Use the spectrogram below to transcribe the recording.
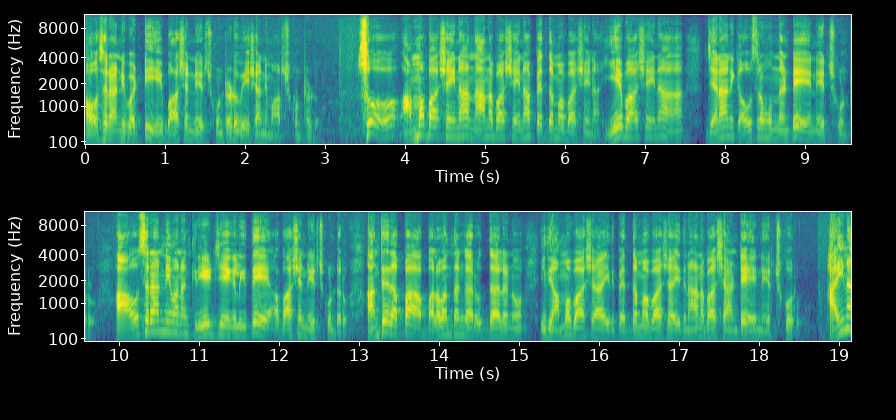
అవసరాన్ని బట్టి భాషను నేర్చుకుంటాడు వేషాన్ని మార్చుకుంటాడు. సో అమ్మ భాష అయినా నాన్న భాష అయినా పెద్దమ్మ భాష అయినా ఏ భాష అయినా జనానికి అవసరం ఉందంటే నేర్చుకుంటారు. ఆ అవసరాన్ని మనం క్రియేట్ చేయగలిగితే ఆ భాషను నేర్చుకుంటారు. అంతే తప్ప బలవంతంగా రుద్దాలను ఇది అమ్మ భాష ఇది పెద్దమ్మ భాష ఇది నాన్న భాష అంటే నేర్చుకోరు. అయినా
